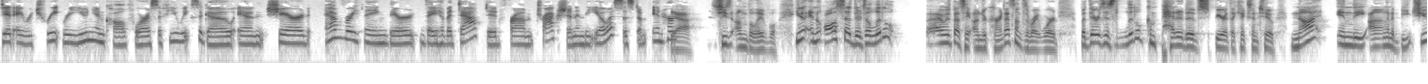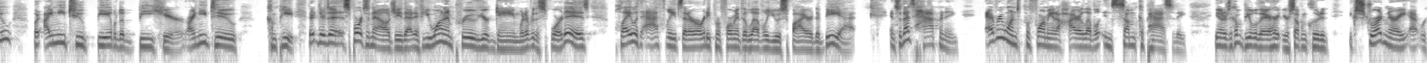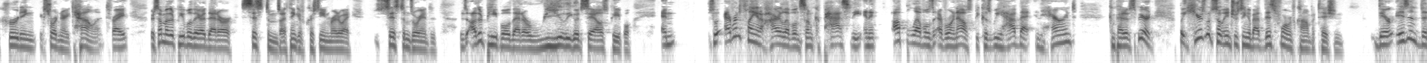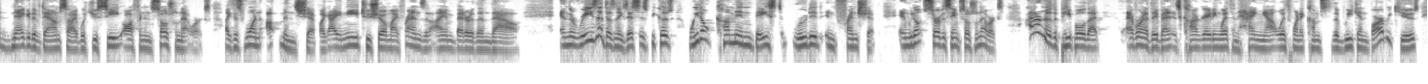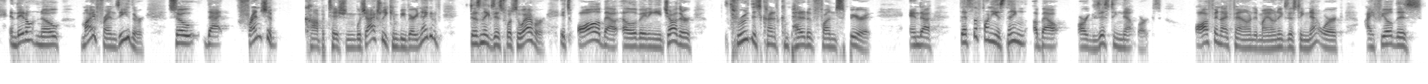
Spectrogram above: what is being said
did a retreat reunion call for us a few weeks ago and shared everything they they have adapted from traction in the EOS system in her. Yeah, she's unbelievable. You know, and also there's a little I was about to say undercurrent. That's not the right word, but there's this little competitive spirit that kicks in too. Not in the I'm going to beat you, but I need to be able to be here. I need to compete. There, there's a sports analogy that if you want to improve your game, whatever the sport is, play with athletes that are already performing at the level you aspire to be at. And so that's happening everyone's performing at a higher level in some capacity. You know, there's a couple people there, yourself included, extraordinary at recruiting extraordinary talent, right? There's some other people there that are systems. I think of Christine right away, systems oriented. There's other people that are really good salespeople. And so everyone's playing at a higher level in some capacity and it up levels everyone else because we have that inherent competitive spirit. But here's what's so interesting about this form of competition there isn't the negative downside, which you see often in social networks, like this one upmanship. Like, I need to show my friends that I am better than thou. And the reason it doesn't exist is because we don't come in based, rooted in friendship, and we don't serve the same social networks. I don't know the people that everyone at the event is congregating with and hanging out with when it comes to the weekend barbecues, and they don't know my friends either. So that friendship competition, which actually can be very negative, doesn't exist whatsoever. It's all about elevating each other through this kind of competitive fun spirit. And uh, that's the funniest thing about our existing networks. Often I found in my own existing network, I feel this,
